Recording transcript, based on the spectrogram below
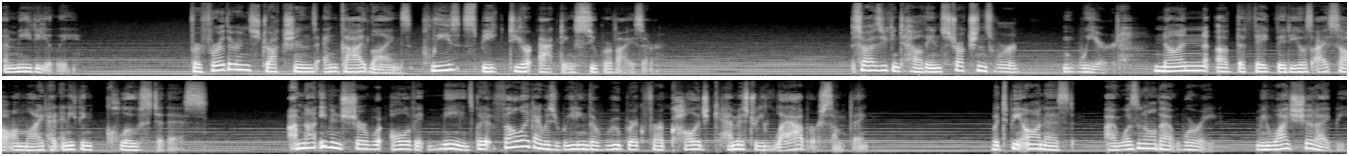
immediately. For further instructions and guidelines, please speak to your acting supervisor. So, as you can tell, the instructions were weird. None of the fake videos I saw online had anything close to this. I'm not even sure what all of it means, but it felt like I was reading the rubric for a college chemistry lab or something. But to be honest, I wasn't all that worried. I mean, why should I be?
